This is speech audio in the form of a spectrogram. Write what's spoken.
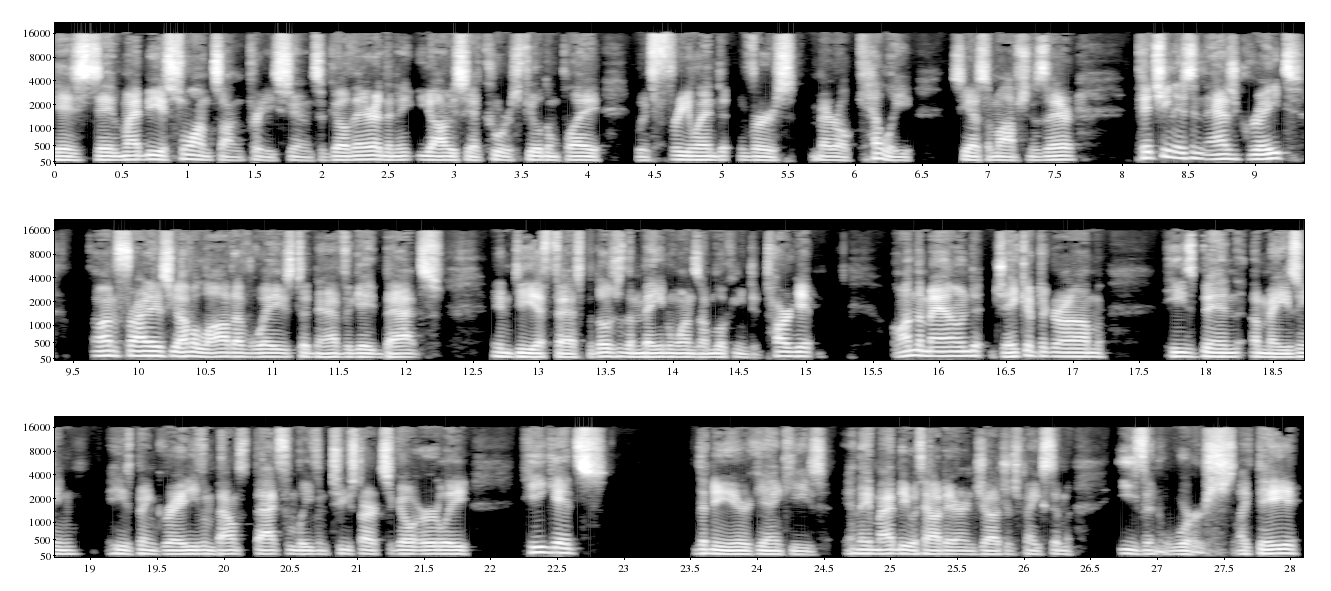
is it might be a swan song pretty soon. So go there, and then you obviously have Coors Field in play with Freeland versus Merrill Kelly. So you have some options there. Pitching isn't as great on Fridays. You have a lot of ways to navigate bats in DFS, but those are the main ones I'm looking to target. On the mound, Jacob DeGrom, he's been amazing. He's been great. Even bounced back from leaving two starts ago early. He gets the New York Yankees, and they might be without Aaron Judge, which makes them even worse. Like they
